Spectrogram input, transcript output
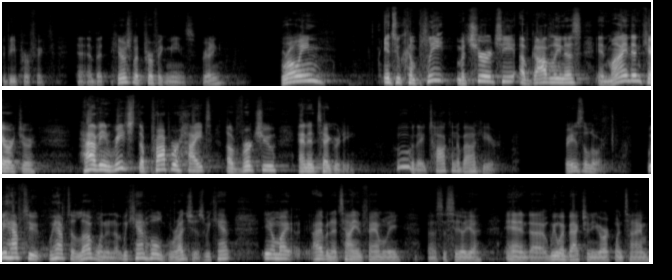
to be perfect. but here's what perfect means. Ready? Growing into complete maturity of godliness in mind and character, having reached the proper height of virtue and integrity. Who are they talking about here? Praise the Lord. We have to, we have to love one another. We can't hold grudges. We can't, you know, my, I have an Italian family, uh, Cecilia, and uh, we went back to New York one time,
